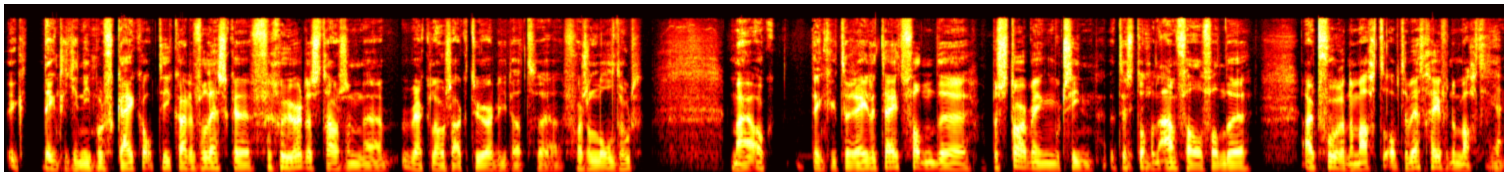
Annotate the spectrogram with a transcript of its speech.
ik denk dat je niet moet verkijken op die carnavaleske figuur. Dat is trouwens een werkloze acteur die dat voor zijn lol doet. Maar ook denk ik de realiteit van de bestorming moet zien. Het is toch een aanval van de uitvoerende macht op de wetgevende macht. Ja,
